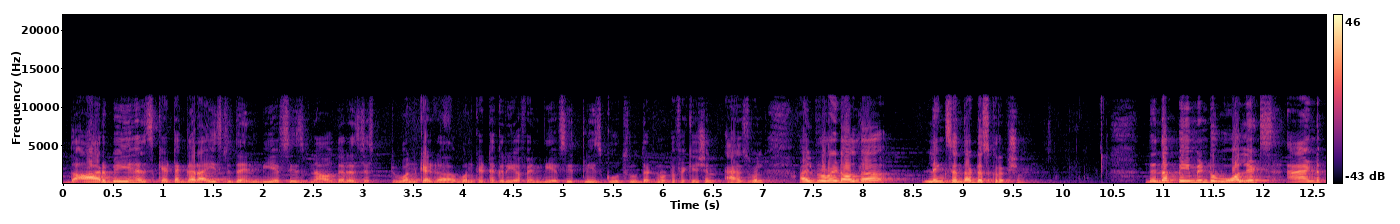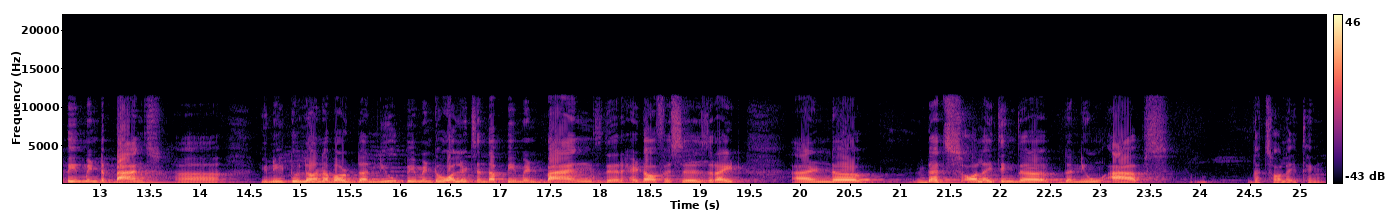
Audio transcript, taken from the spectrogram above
the RBI has categorized the NBFCs. Now there is just one, uh, one category of NBFCs. Please go through that notification as well. I'll provide all the links in the description. Then the payment wallets and payment banks. Uh, you need to learn about the new payment wallets and the payment banks, their head offices, right? And uh, that's all I think the, the new apps. That's all I think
